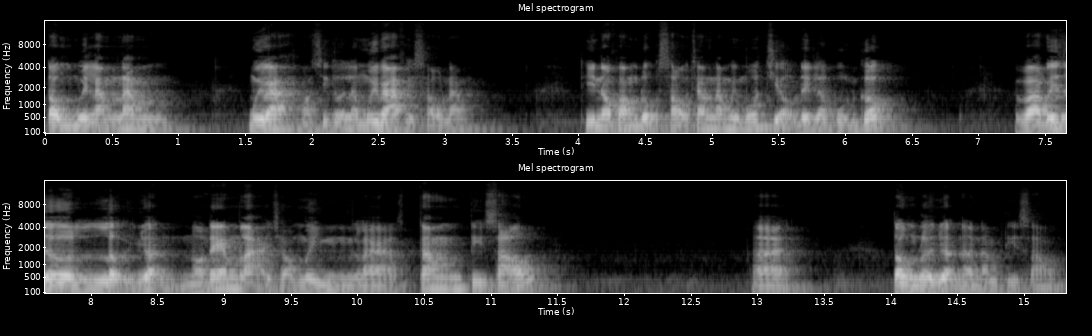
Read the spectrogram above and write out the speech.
tổng 15 năm 13 hoặc xin lỗi là 13,6 năm. Thì nó khoảng độ 651 triệu đấy là vốn gốc. Và bây giờ lợi nhuận nó đem lại cho mình là 5 tỷ 6. Đấy. Tổng lợi nhuận là 5 tỷ 6.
